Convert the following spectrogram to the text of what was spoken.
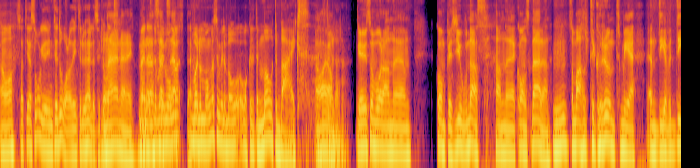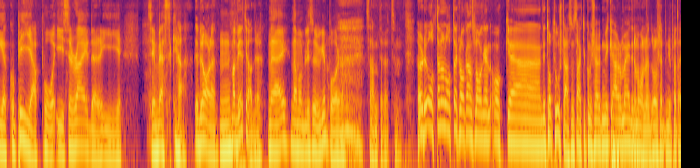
Ja. Så att jag såg det ju inte då och inte du heller såklart. Nej, nej. Men, det eh, har det var ju många, efter. var det många som ville bara åka lite motorbikes Ja, efter ja. det där. Det är ju som våran eh, kompis Jonas, han eh, konstnären, Mm. som alltid går runt med en DVD-kopia på Easy Rider i sin väska. Det är bra det. Mm. Man vet ju aldrig. Nej, när man blir sugen på det. Sant det vet du. Hör du, 8.08 klockan slagen och eh, det är topptorsdag. Som sagt, du kommer köra mycket Iron Maiden imorgon då de släpper ny platta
